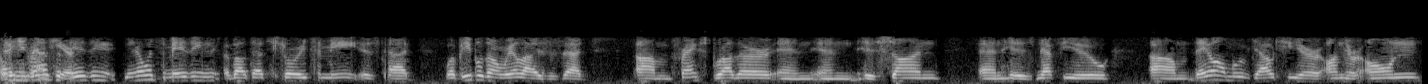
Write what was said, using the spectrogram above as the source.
At And least you know what's here. amazing? You know what's amazing about that story to me is that what people don't realize is that um, Frank's brother and and his son and his nephew, um, they all moved out here on their own,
